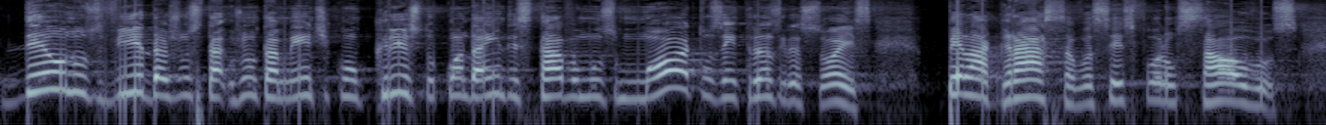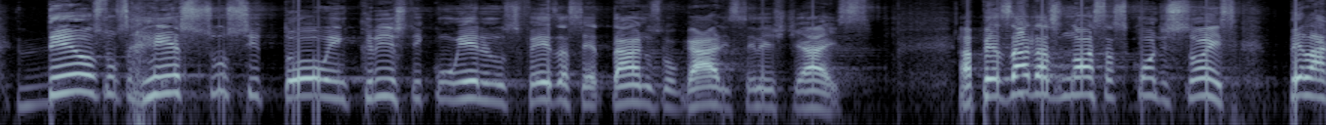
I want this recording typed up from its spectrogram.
deu-nos vida justa, juntamente com Cristo, quando ainda estávamos mortos em transgressões. Pela graça vocês foram salvos. Deus nos ressuscitou em Cristo e com Ele nos fez acertar nos lugares celestiais. Apesar das nossas condições, pela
